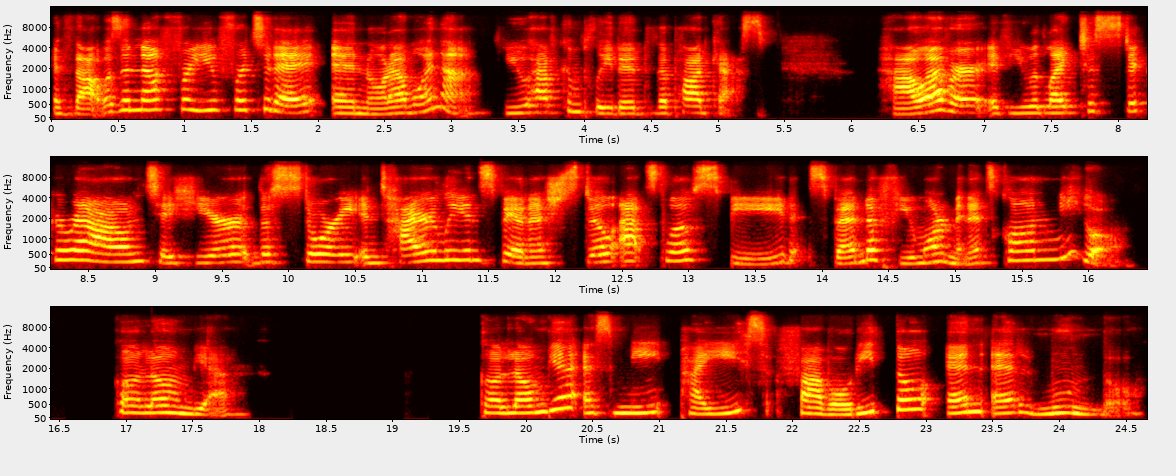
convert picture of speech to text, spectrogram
if that was enough for you for today, enhorabuena, you have completed the podcast. However, if you would like to stick around to hear the story entirely in Spanish, still at slow speed, spend a few more minutes conmigo. Colombia. Colombia es mi país favorito en el mundo.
